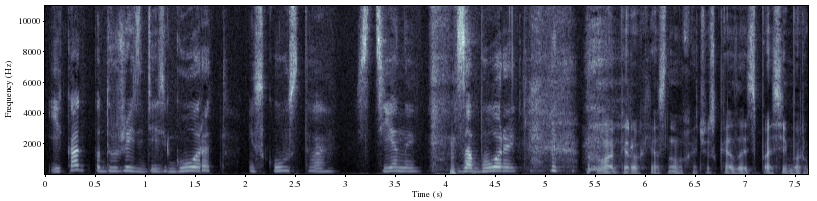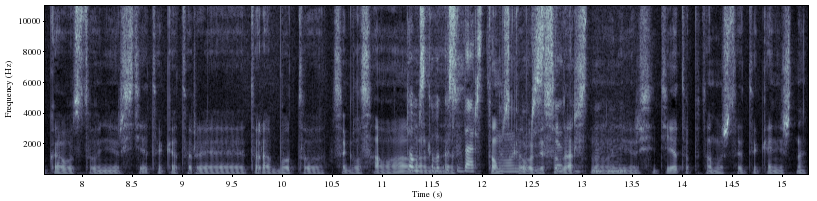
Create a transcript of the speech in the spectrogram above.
И как подружить здесь город, искусство, стены, заборы. Во-первых, я снова хочу сказать спасибо руководству университета, которое эту работу согласовало. Томского государственного Томского университета. государственного угу. университета, потому что это, конечно,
